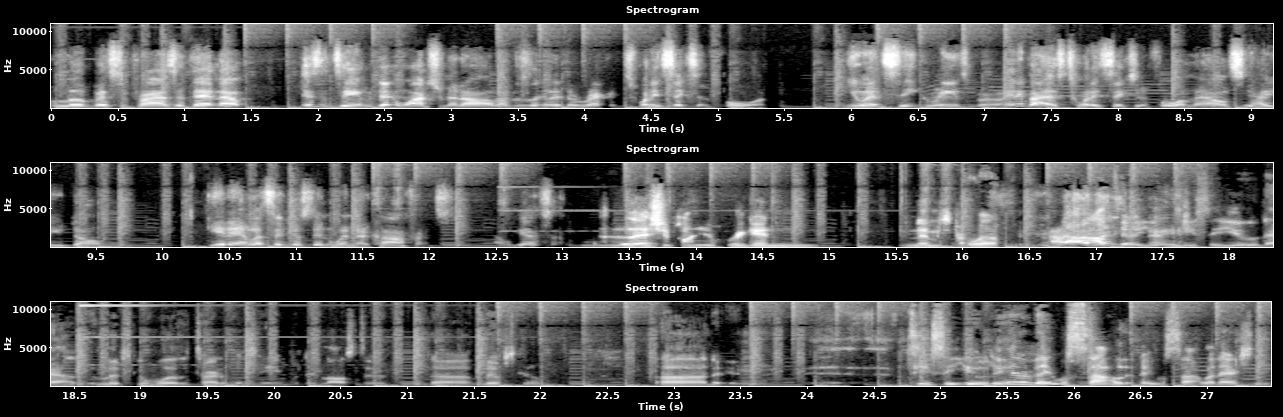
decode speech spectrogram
a little bit surprised at that. Now, it's a team didn't watch them at all. I'm just looking at the record: 26 and four. UNC Greensboro. Anybody that's 26 and four, man, I don't see how you don't get in unless they just didn't win their conference. I'm guessing. Unless you're playing freaking let me start. Well, I, will tell you, TCU now. Lipscomb was a tournament team, but they lost to uh, Lipscomb. Uh, they, TCU, they, they were solid. They were solid actually.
